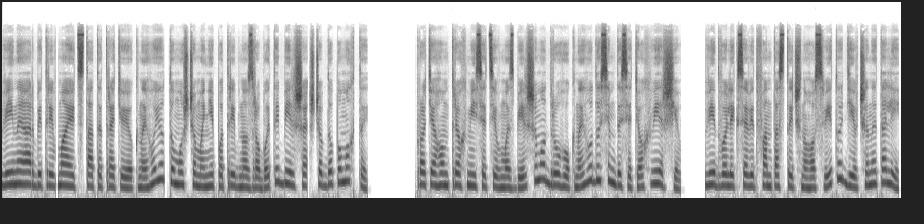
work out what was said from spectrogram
Війни арбітрів мають стати третьою книгою, тому що мені потрібно зробити більше, щоб допомогти. Протягом трьох місяців ми збільшимо другу книгу до 70 віршів. Відволікся від фантастичного світу дівчини Талі.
